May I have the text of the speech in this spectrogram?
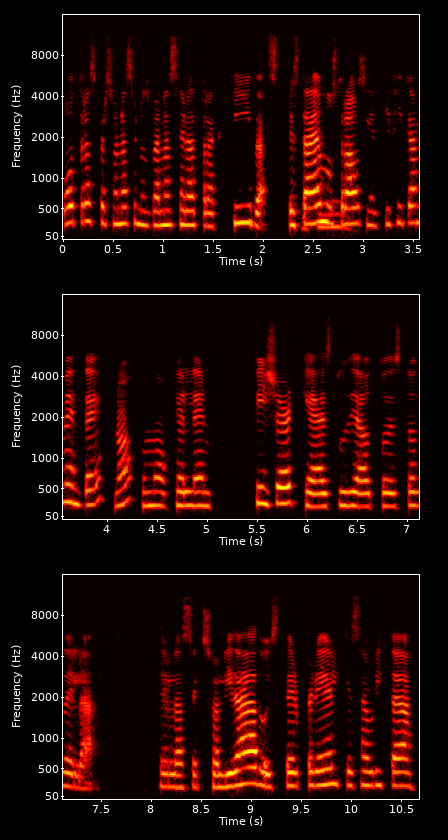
otras personas se nos van a hacer atractivas. Está demostrado científicamente, ¿no? Como Helen Fisher, que ha estudiado todo esto de la, de la sexualidad, o Esther Perel, que es ahorita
